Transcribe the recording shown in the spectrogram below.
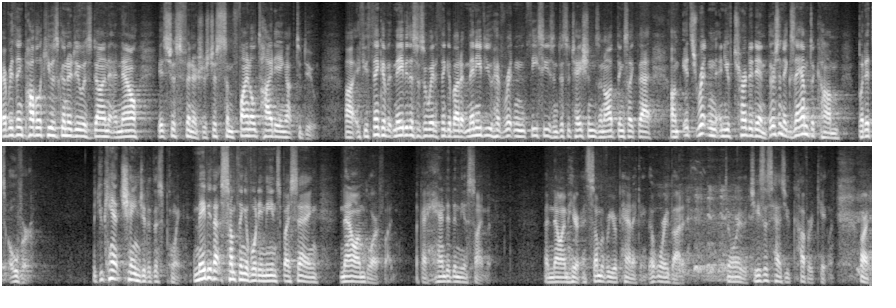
Everything public he was going to do is done, and now it's just finished. There's just some final tidying up to do. Uh, if you think of it, maybe this is a way to think about it. Many of you have written theses and dissertations and odd things like that. Um, it's written and you've turned it in. There's an exam to come, but it's over. Like you can't change it at this point. And maybe that's something of what he means by saying, now I'm glorified. Like I handed in the assignment. And now I'm here. And some of you are panicking. Don't worry about it. Don't worry about it. Jesus has you covered, Caitlin. All right.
